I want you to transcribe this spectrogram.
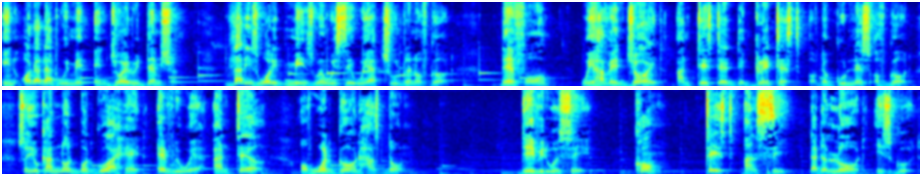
in order that we may enjoy redemption. That is what it means when we say we are children of God. Therefore, we have enjoyed and tasted the greatest of the goodness of God. So you cannot but go ahead everywhere and tell of what God has done. David will say, Come, taste and see that the Lord is good.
